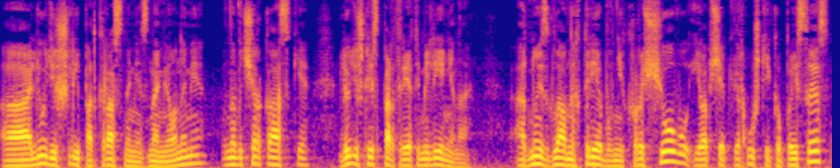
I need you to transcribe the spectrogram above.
А, люди шли под красными знаменами в Новочеркасске, люди шли с портретами Ленина. Одно из главных требований к Хрущеву и вообще к верхушке КПСС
